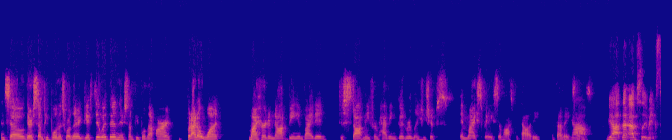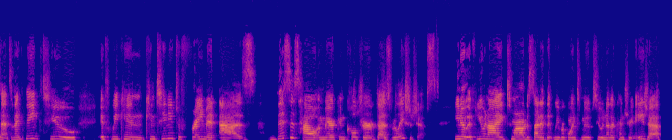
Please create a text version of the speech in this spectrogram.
And so there's some people in this world that are gifted with it, and there's some people that aren't. But I don't want my hurt of not being invited to stop me from having good relationships in my space of hospitality if that makes yeah. sense yeah that absolutely makes sense and i think too if we can continue to frame it as this is how american culture does relationships you know if you and i tomorrow decided that we were going to move to another country in asia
